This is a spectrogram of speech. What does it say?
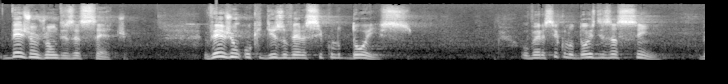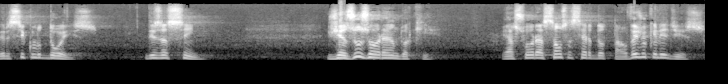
Vejam João 17. Vejam o que diz o versículo 2. O versículo 2 diz assim: versículo 2 diz assim: Jesus orando aqui, é a sua oração sacerdotal. Veja o que ele diz:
